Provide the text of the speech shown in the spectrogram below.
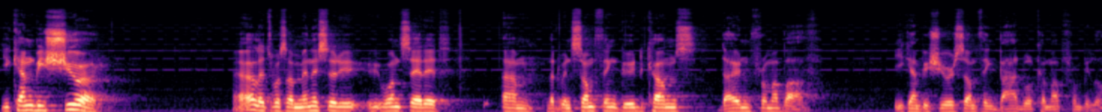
you can be sure. Well, it was a minister who once said it um, that when something good comes down from above, you can be sure something bad will come up from below.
